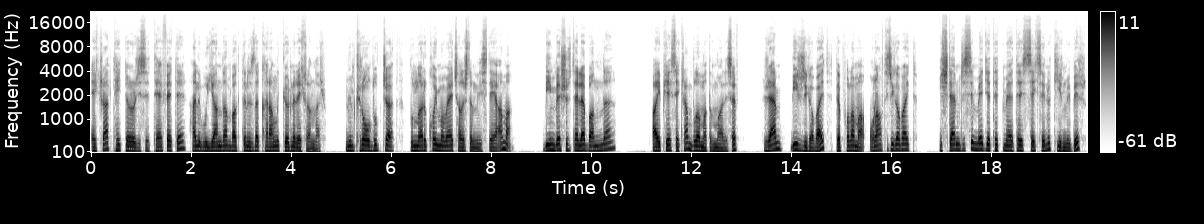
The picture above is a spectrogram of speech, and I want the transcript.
ekran teknolojisi TFT, hani bu yandan baktığınızda karanlık görünen ekranlar. Mümkün oldukça bunları koymamaya çalıştım listeye ama 1500 TL bandında IPS ekran bulamadım maalesef. RAM 1 GB, depolama 16 GB, işlemcisi MediaTek MT 8321,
